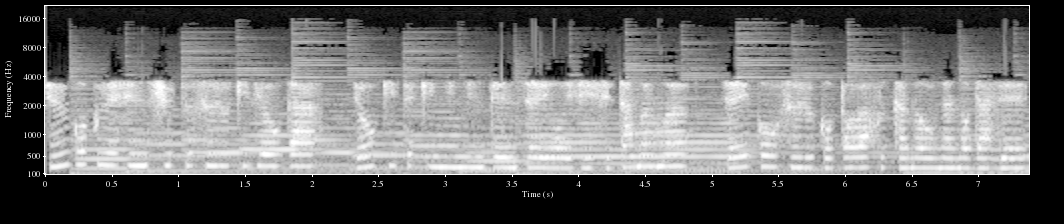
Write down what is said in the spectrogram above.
中国へ進出する企業が、長期的に人間性を維持したまま、成功することは不可能なのだぜ。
